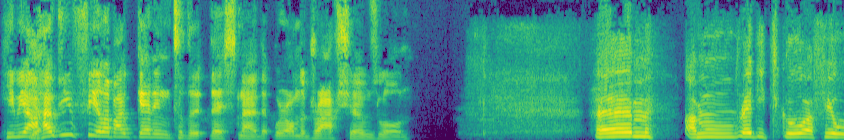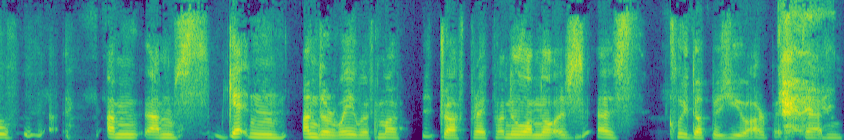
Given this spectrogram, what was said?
here we are. Yeah. How do you feel about getting to the, this now that we're on the draft shows, Lorne? Um, I'm ready to go. I feel I'm I'm getting underway with my draft prep. I know I'm not as as clued up as you are, but um,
